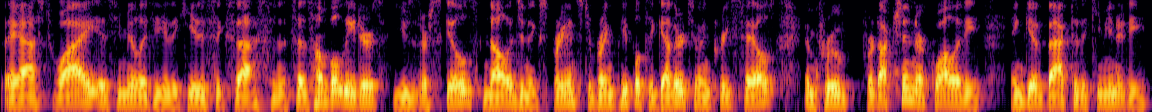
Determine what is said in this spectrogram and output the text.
they asked, Why is humility the key to success? And it says, Humble leaders use their skills, knowledge, and experience to bring people together to increase sales, improve production or quality, and give back to the community.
